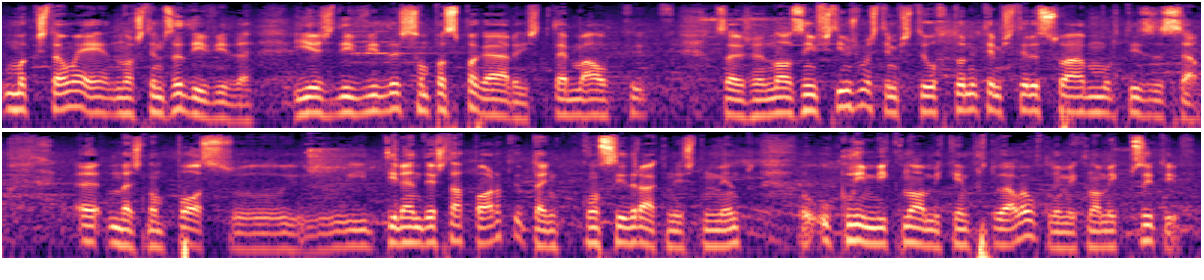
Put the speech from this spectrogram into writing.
Uma questão é, nós temos a dívida e as dívidas são para se pagar. Isto é mal que, ou seja, nós investimos, mas temos de ter o retorno e temos de ter a sua amortização. Ah, mas não posso, e tirando esta aporte, eu tenho que considerar que neste momento o clima económico em Portugal é um clima económico positivo.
